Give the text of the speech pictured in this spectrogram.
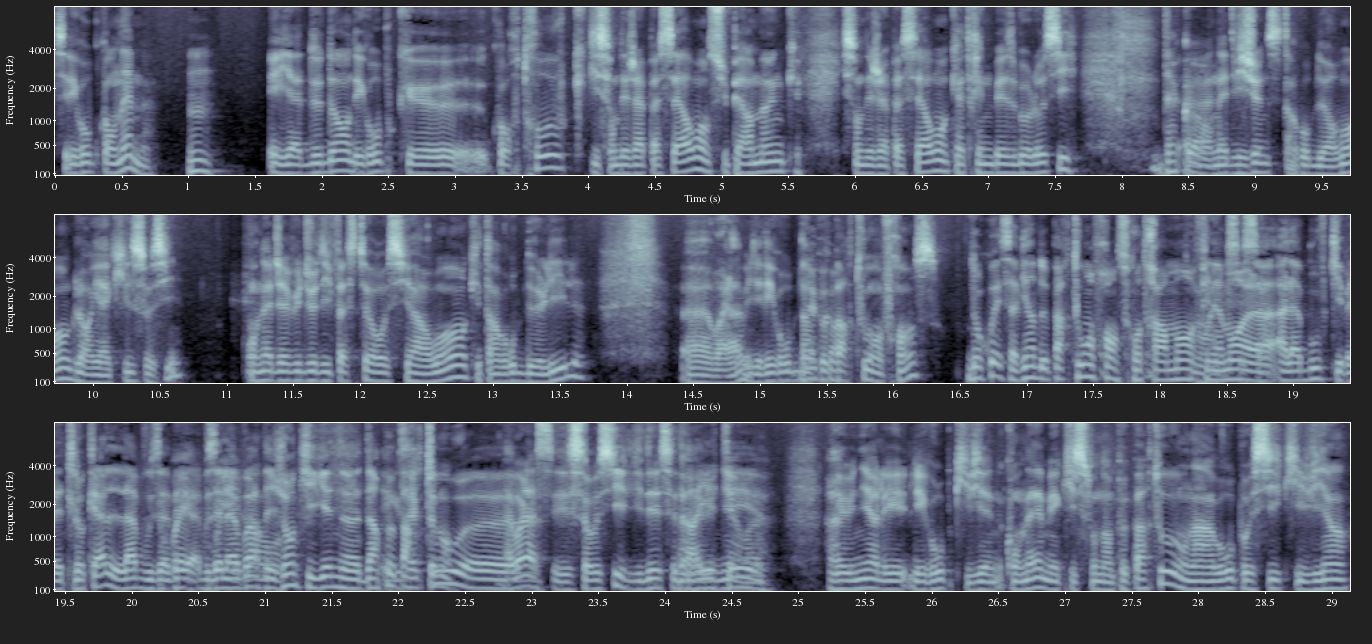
c'est des groupes qu'on aime. Hmm. Et il y a dedans des groupes que qu'on retrouve, qui sont déjà passés à Rouen, Supermonk, qui sont déjà passés à Rouen, Catherine Baseball aussi. D'accord. Euh, Night Vision, c'est un groupe de Rouen, Gloria Kills aussi. On a déjà vu Jodie Faster aussi à Rouen, qui est un groupe de Lille. Euh, voilà, il y a des groupes d'un peu partout en France. Donc ouais, ça vient de partout en France, contrairement Ouais, finalement à la, ça. à la bouffe qui va être locale. Là, vous avez, Ouais, vous allez oui, avoir des gens qui viennent d'un peu partout. euh, Bah voilà, c'est ça aussi. L'idée, c'est de variété, réunir, euh, réunir les, les groupes qui viennent, qu'on aime et qui sont d'un peu partout. On a un groupe aussi qui vient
